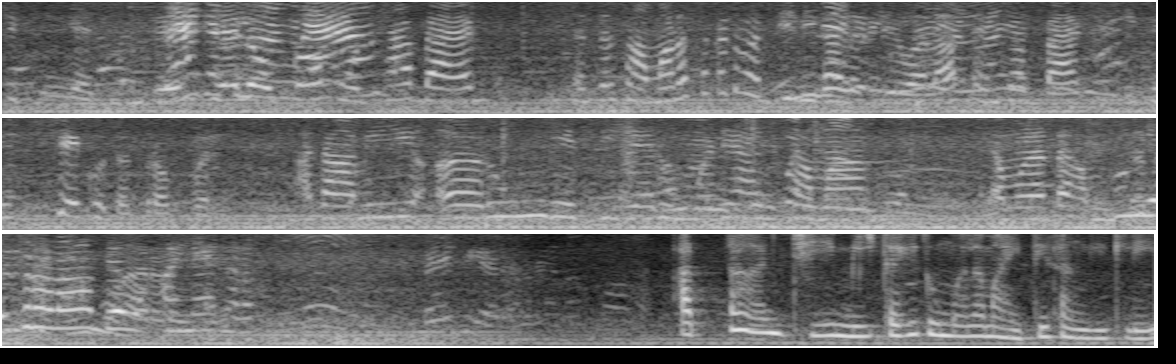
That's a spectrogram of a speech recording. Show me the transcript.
चेकिंग आहेत म्हणजे जे लोक मोठ्या बॅग्स त्यांचं सामान सकट वरती निघालं देवाला. त्यांच्या बॅग्स इथे चेक होतात प्रॉपर आता आम्ही रूम घेतली आहे रूममध्ये आहे सामान. त्यामुळे आता आमचं तर checking होणार नाही. आत्ता जी मी काही तुम्हाला माहिती सांगितली.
